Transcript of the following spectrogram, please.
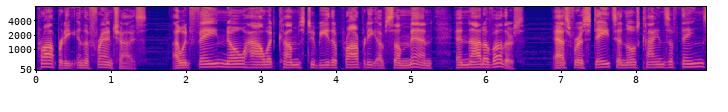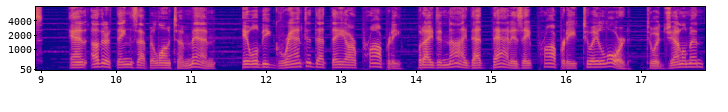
property in the franchise. I would fain know how it comes to be the property of some men and not of others. As for estates and those kinds of things, and other things that belong to men, it will be granted that they are property, but I deny that that is a property to a lord, to a gentleman,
